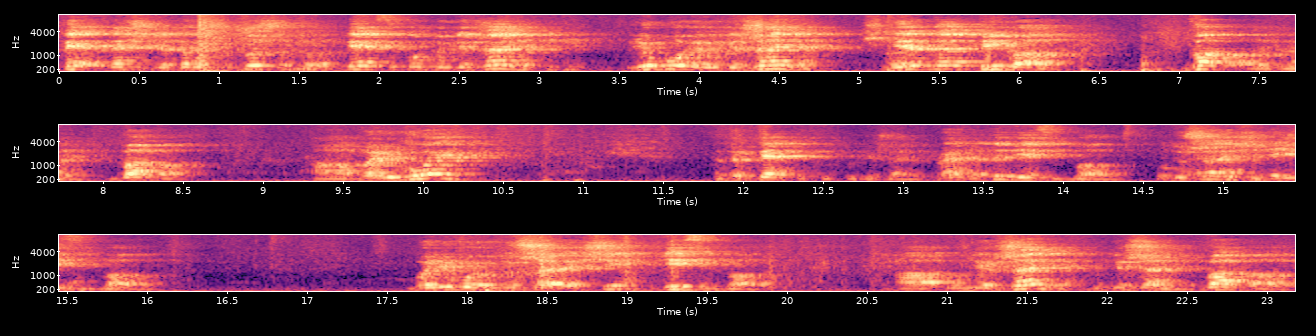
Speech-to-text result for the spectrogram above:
Пять, значит, для того, чтобы точно было, 5 секунд удержания, любое удержание, это 3 балла. 2 балла, извиняюсь, 2 балла. А болевой, это 5 таких удержаний, правильно? Это 10 баллов. Удушающий 10 баллов. Болевой удушающий 10 баллов. А удержание, удержание 2 балла.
